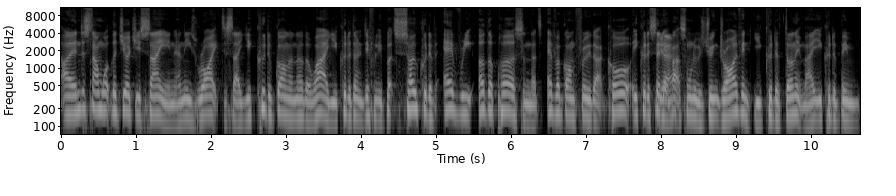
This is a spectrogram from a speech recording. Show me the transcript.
I understand what the judge is saying, and he's right to say you could have gone another way, you could have done it differently, but so could have every other person that's ever gone through that court. He could have said it about someone who was drink driving. You could have done it, mate. You could have been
